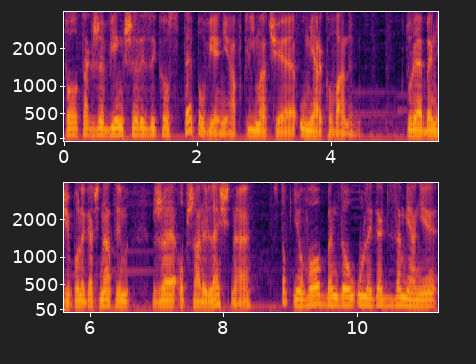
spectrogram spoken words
To także większe ryzyko stepowienia w klimacie umiarkowanym, które będzie polegać na tym, że obszary leśne stopniowo będą ulegać zamianie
